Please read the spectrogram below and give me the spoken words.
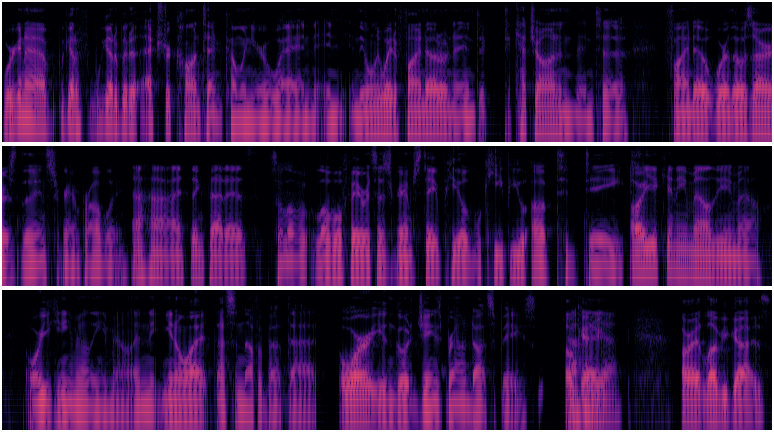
We're gonna have we got a, we got a bit of extra content coming your way, and, and, and the only way to find out and, and to, to catch on and, and to find out where those are is the Instagram probably. Uh huh. I think that is. So love, lovable favorites Instagram, stay peeled. We'll keep you up to date, Or you can email the email. or you can email the email. And you know what? That's enough about that. Or you can go to jamesbrown.space. Oh, Okay. yeah. All right. Love you guys.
